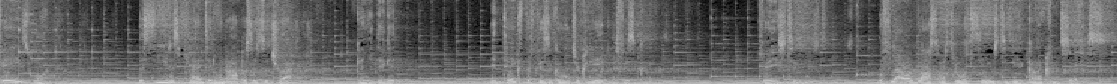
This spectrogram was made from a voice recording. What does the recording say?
Phase 1. The seed is planted when opposites attract. Can you dig it? It takes the physical to create the physical. Phase 2. The flower blossoms through what seems to be a concrete surface,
